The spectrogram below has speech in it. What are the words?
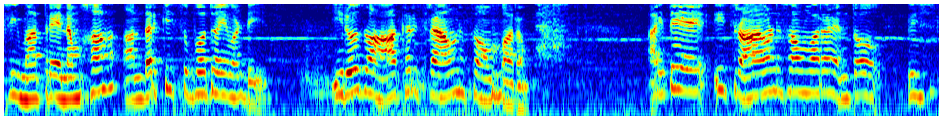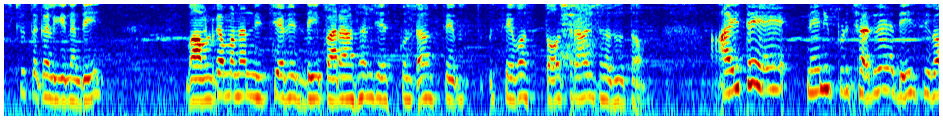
శ్రీమాత్రే నమ. అందరికీ శుభోదయం అండి. ఈరోజు ఆఖరి శ్రావణ సోమవారం. అయితే ఈ శ్రావణ సోమవారం ఎంతో విశిష్టత కలిగినది. మామూలుగా మనం నిత్య దీపారాధన చేసుకుంటాం శివ శివ స్తోత్రాలు చదువుతాం. అయితే నేను ఇప్పుడు చదివేది శివ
